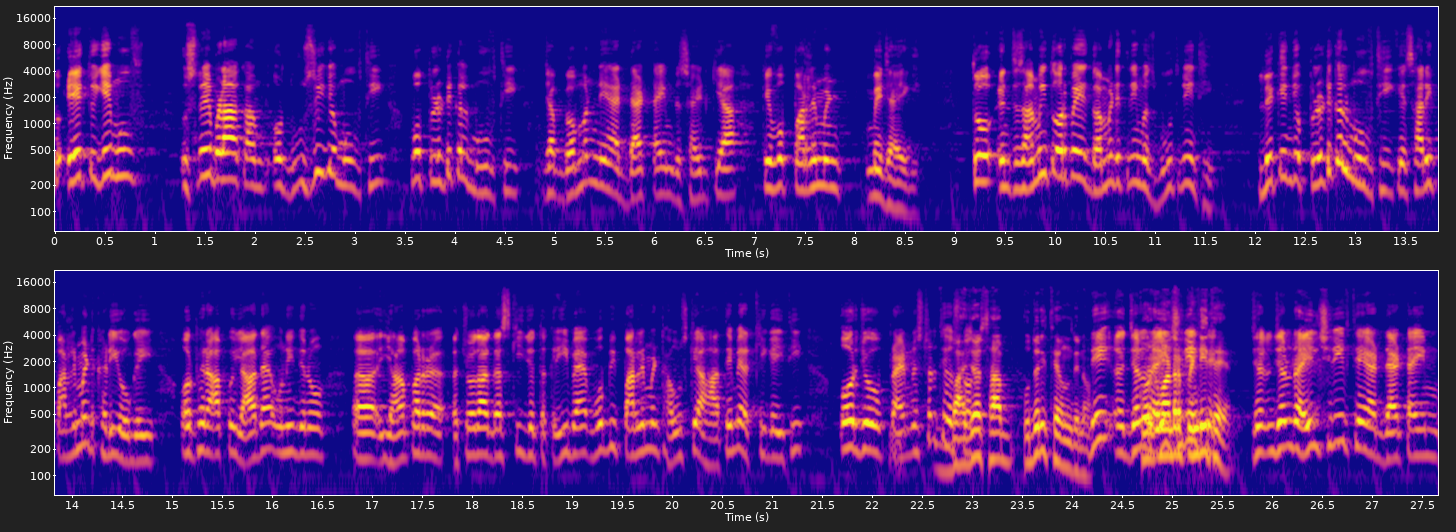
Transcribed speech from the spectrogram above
तो एक तो ये मूव उसने बड़ा काम और दूसरी जो मूव थी, वो पॉलिटिकल मूव थी, जब गवर्नमेंट ने एट दैट टाइम डिसाइड किया कि वो पार्लियामेंट में जाएगी। तो इंतज़ामी तौर पे गवर्नमेंट इतनी मज़बूत नहीं थी, लेकिन जो पॉलिटिकल मूव थी कि सारी पार्लियामेंट खड़ी हो गई और फिर आपको याद है उन्हीं दिनों यहाँ पर चौदह अगस्त की जो तकरीब है वो भी पार्लियामेंट हाउस के अहाते में रखी गई थी। और जो प्राइम मिनिस्टर थे बाजवा साहब उधर ही थे उन दिनों। नहीं जनरल पिंडी थे। थे। जनरल राहिल शरीफ थे at that time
